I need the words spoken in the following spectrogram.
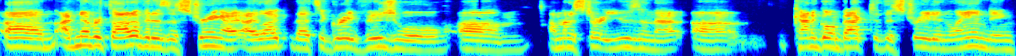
Um, I've never thought of it as a string. I, I like that's a great visual. Um, I'm going to start using that. Um, kind of going back to the straight and landing.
